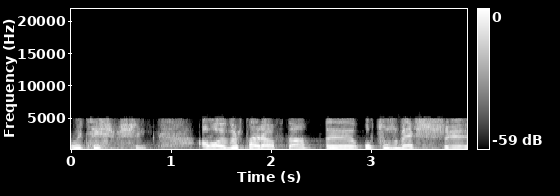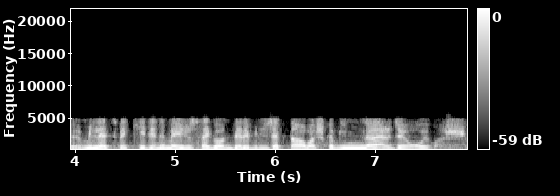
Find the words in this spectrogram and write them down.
müthiş bir şey. Ama öbür taraftan e, 35 e, milletvekilini meclise gönderebilecek daha başka binlerce oy var.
